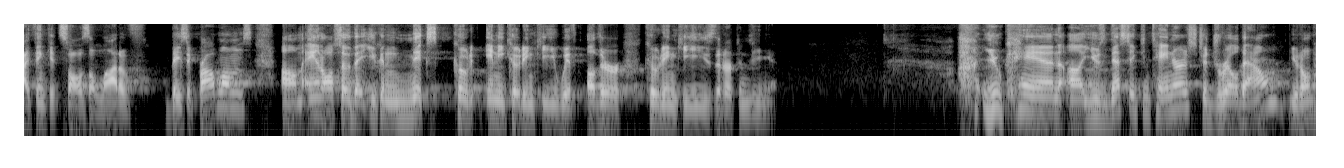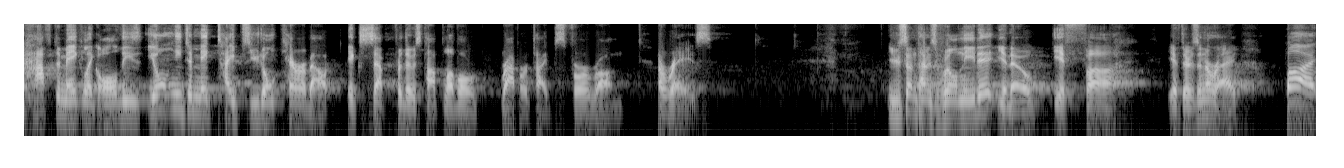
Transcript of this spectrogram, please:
I think it solves a lot of basic problems, um, and also that you can mix code, any coding key with other coding keys that are convenient. You can uh, use nested containers to drill down. You don't have to make like all these, you don't need to make types you don't care about, except for those top level wrapper types for um, arrays. You sometimes will need it, you know, if, uh, if there's an array, but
